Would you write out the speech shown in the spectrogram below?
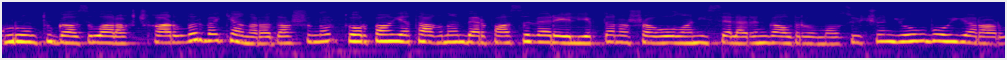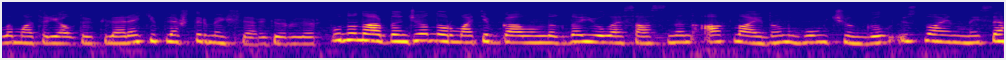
quruntu qazılaraq çıxarılır və kənara daşınır. Torpaq yatağının bərpası və relyefdən aşağı olan hissələrin qaldırılması üçün yol boyu yararlı material tökülərək ipləşdirmə işləri görülür. Bunun ardınca normativ qalınlıqda yol əsasının alt layının qum çınqıl, üst layının isə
